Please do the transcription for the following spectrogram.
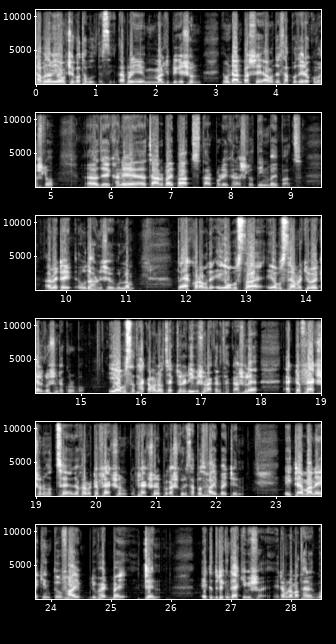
suppose আমি এই অংশের কথা বলতেছি। তারপরে মাল্টিপ্লিকেশন এবং ডান পাশে আমাদের সাপোজ এরকম আসলো যে এখানে চার বাই পাঁচ, তারপরে এখানে আসলো তিন বাই পাঁচ। আমি এটাই উদাহরণ হিসেবে বললাম। তো এখন আমাদের এই অবস্থায় এই অবস্থায় আমরা কীভাবে ক্যালকুলেশনটা করব? এই অবস্থা থাকা মানে হচ্ছে অ্যাকচুয়ালি ডিভিশন আকারে থাকা। আসলে একটা ফ্র্যাকশন হচ্ছে, যখন আমরা একটা ফ্র্যাকশন ফ্র্যাকশনে প্রকাশ করি সাপোজ ফাইভ বাই টেন এইটা মানে কিন্তু ফাইভ ডিভাইড বাই টেন এটা দুটো কিন্তু একই বিষয়, এটা আমরা মাথায় রাখব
